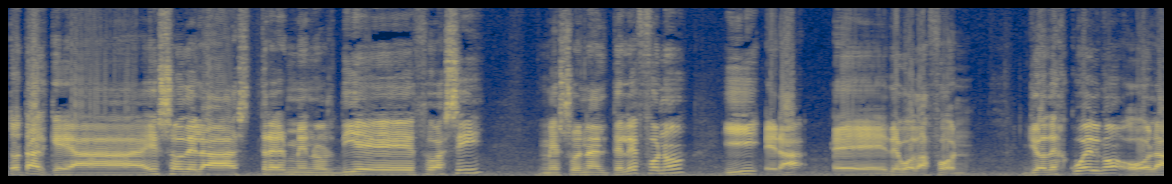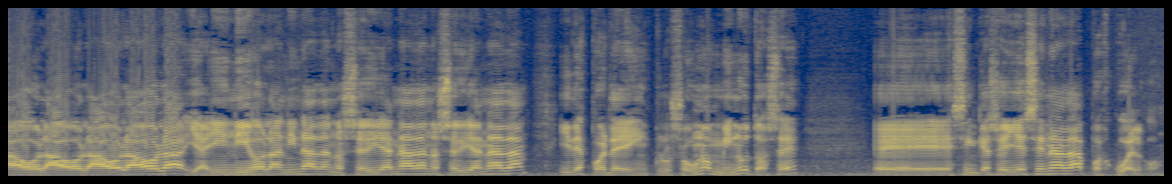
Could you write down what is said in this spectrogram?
Total, que a eso de las 3 menos 10 o así, me suena el teléfono y era eh, de Vodafone. Yo descuelgo, hola, hola, hola, hola, hola, y ahí ni hola ni nada, no se oía nada, no se oía nada, y después de incluso unos minutos, ¿eh? Eh, sin que se oyese nada, pues cuelgo,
